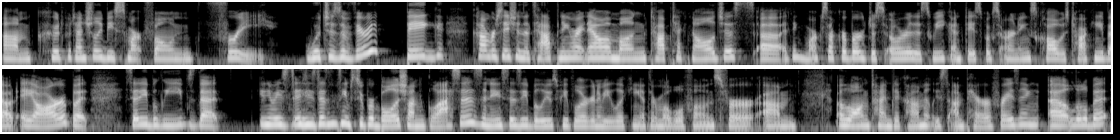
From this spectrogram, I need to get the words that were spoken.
um, could potentially be smartphone free, which is a very big conversation that's happening right now among top technologists. Uh, I think Mark Zuckerberg just earlier this week on Facebook's earnings call was talking about AR, but said he believes that. You know, he doesn't seem super bullish on glasses, and he says he believes people are going to be looking at their mobile phones for um, a long time to come. At least I'm paraphrasing uh, a little bit,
